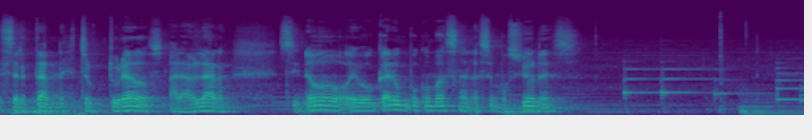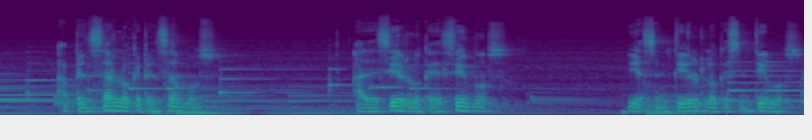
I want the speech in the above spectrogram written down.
ser tan estructurados al hablar sino evocar un poco más a las emociones, a pensar lo que pensamos, a decir lo que decimos y a sentir lo que sentimos.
